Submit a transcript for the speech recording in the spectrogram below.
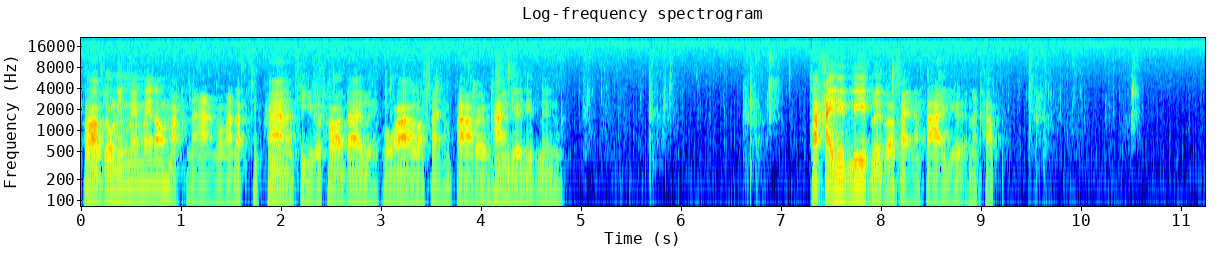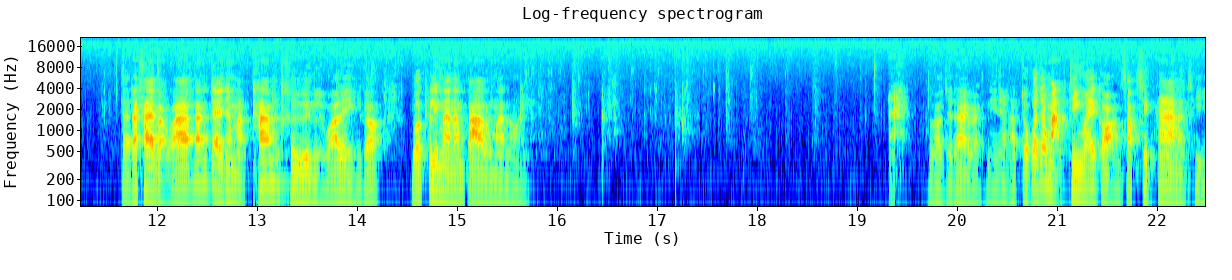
สำหรับตรงนี้ไม่ไม่ต้องหมักนานประมาณสักสิบห้านาทีก็ทอดได้เลย เพราะว่าเราใส่น้ำปลาไปค่อนข้างเยอะนิดนึง ถ้าใครรีบๆเลยก็ใส่น้ำปลาเยอะนะครับ แต่ถ้าใครแบบว่าตั้งใจจะหมักข้ามคืนหรือว่าอะไรอย่างนี้ก็ลดปริมาณน้ำปลาลงมาหน่อยอเราจะได้แบบนี้นะครับโจกก็จะหมักทิ้งไว้ก่อนสักสิบห้านาที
